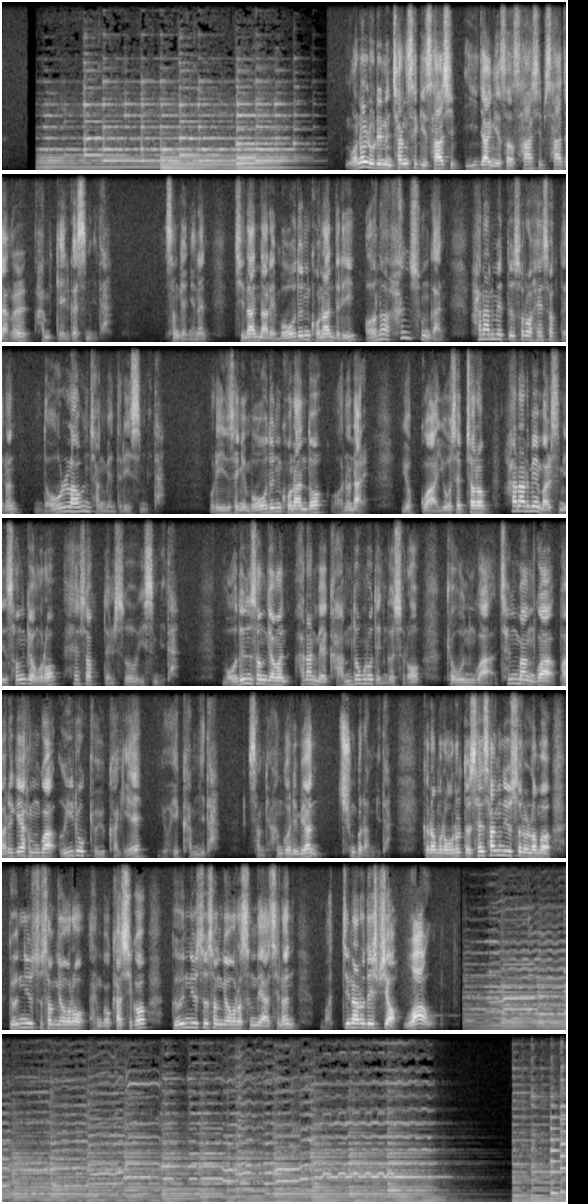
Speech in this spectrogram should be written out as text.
오늘 우리는 창세기 42장에서 44장을 함께 읽었습니다. 성경에는 지난날의 모든 고난들이 어느 한순간 하나님의 뜻으로 해석되는 놀라운 장면들이 있습니다. 우리 인생의 모든 고난도 어느 날 욥과 요셉처럼 하나님의 말씀인 성경으로 해석될 수 있습니다. 모든 성경은 하나님의 감동으로 된 것으로 교훈과 책망과 바르게 함과 의로 교육하기에 유익합니다. 성경 한 권이면 충분합니다. 그러므로 오늘도 세상 뉴스를 넘어 good news 성경으로 행복하시고 good news 성경으로 승리하시는 멋진 하루 되십시오. 와우!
